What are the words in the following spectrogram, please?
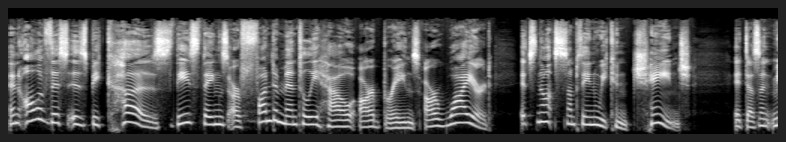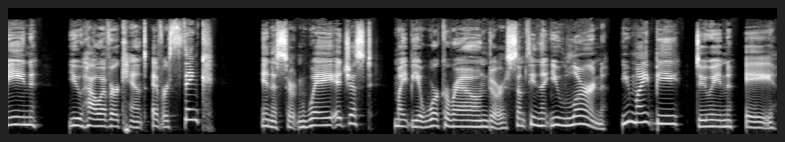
And all of this is because these things are fundamentally how our brains are wired. It's not something we can change. It doesn't mean you, however, can't ever think in a certain way. It just might be a workaround or something that you learn. You might be doing a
